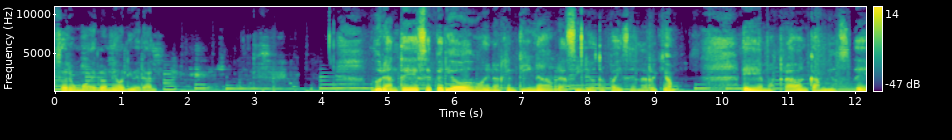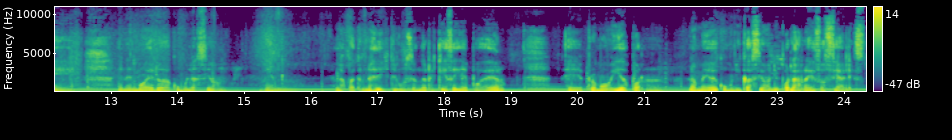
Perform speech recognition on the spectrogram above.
sobre un modelo neoliberal. Durante ese periodo, en Argentina, Brasil y otros países de la región, eh, mostraban cambios en el modelo de acumulación, en, los patrones de distribución de riqueza y de poder, eh, promovidos por los medios de comunicación y por las redes sociales.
